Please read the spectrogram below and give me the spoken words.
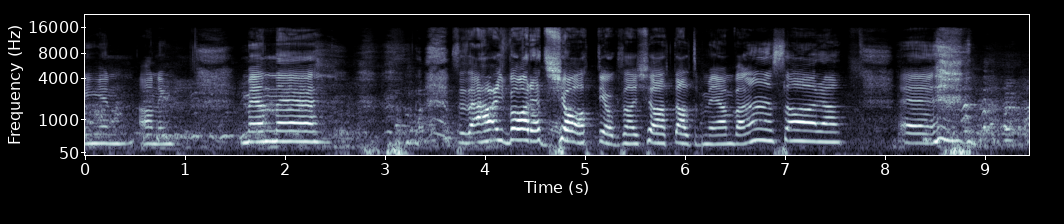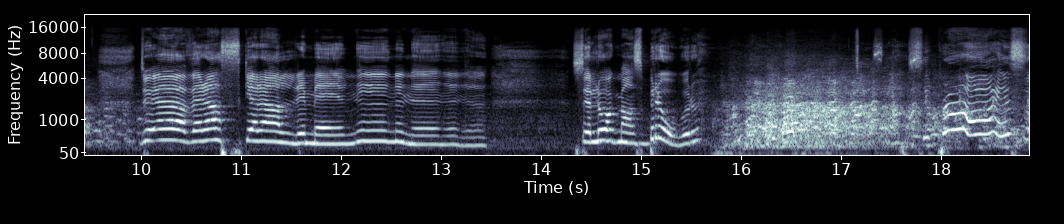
Ingen aning. Men... Eh, så, han var rätt tjatig också, han tjatade alltid på mig. Han bara äh, Sara, eh, du överraskar aldrig mig. Nej, nej, nej, nej. Så jag låg med hans bror. Surprise!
